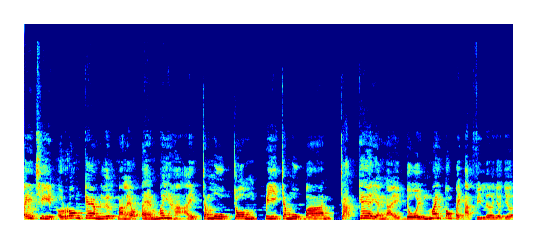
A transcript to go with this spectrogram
ไปฉีดร่องแก้มลึกมาแล้วแต่ไม่หาย จมูกจมปีกจมูกบาน จะแก้ยังไง โดยไม่ต้องไปอัดฟิลเลอร์เยอะ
